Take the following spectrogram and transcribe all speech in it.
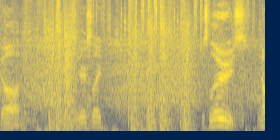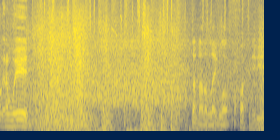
god. Seriously? Just lose. You're not gonna win. Done another leg lock. Fucking idiot.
